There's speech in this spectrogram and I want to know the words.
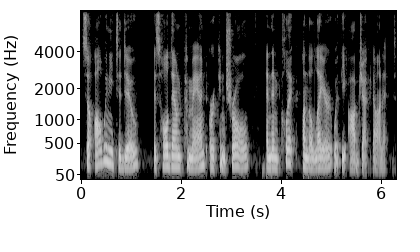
so all we need to do is hold down Command or Control and then click on the layer with the object on it.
